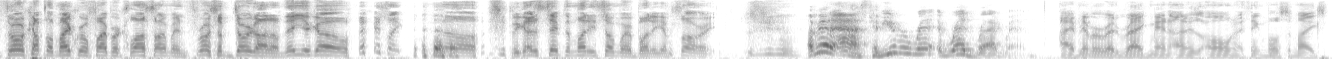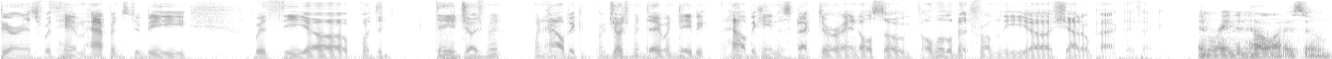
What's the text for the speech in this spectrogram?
Throw a couple of microfiber cloths on him and throw some dirt on him. There you go. it's like, no, we got to save the money somewhere, buddy. I'm sorry. I've got to ask, have you ever read, read Ragman? I've never read Ragman on his own. I think most of my experience with him happens to be with the uh, what the Day of Judgment when Hal be- or Judgment Day when Day Hal became the Spectre, and also a little bit from the uh, Shadow Pact, I think. And Reign in Hell, I assume.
